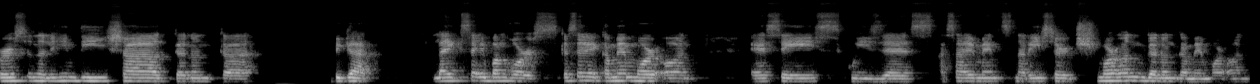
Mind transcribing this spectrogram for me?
personally hindi siya ganun ka bigat like sa ibang course kasi kami more on essays, quizzes, assignments na research, more on ganun kami, more on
